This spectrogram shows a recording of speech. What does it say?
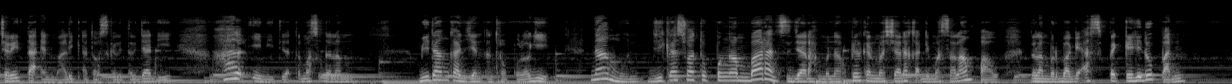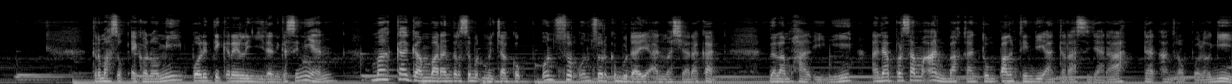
cerita en malik atau sekali terjadi. Hal ini tidak termasuk dalam bidang kajian antropologi. Namun, jika suatu penggambaran sejarah menampilkan masyarakat di masa lampau dalam berbagai aspek kehidupan, termasuk ekonomi, politik, religi, dan kesenian, maka gambaran tersebut mencakup unsur-unsur kebudayaan masyarakat. Dalam hal ini, ada persamaan bahkan tumpang tindih antara sejarah dan antropologi.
